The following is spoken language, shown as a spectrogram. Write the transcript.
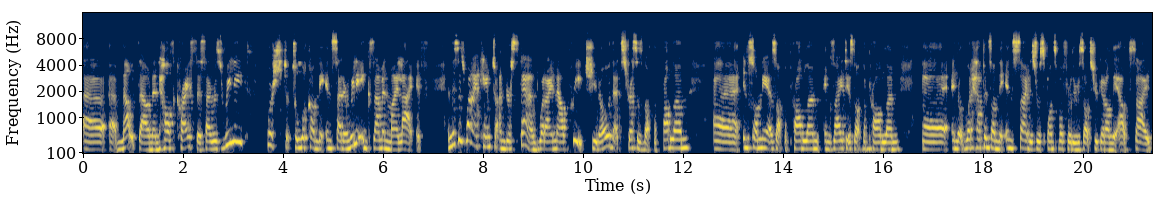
uh, uh, meltdown and health crisis, I was really pushed to look on the inside and really examine my life. And this is when I came to understand what I now preach, you know, that stress is not the problem, uh, insomnia is not the problem, anxiety is not the problem. Uh, and what happens on the inside is responsible for the results you get on the outside.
